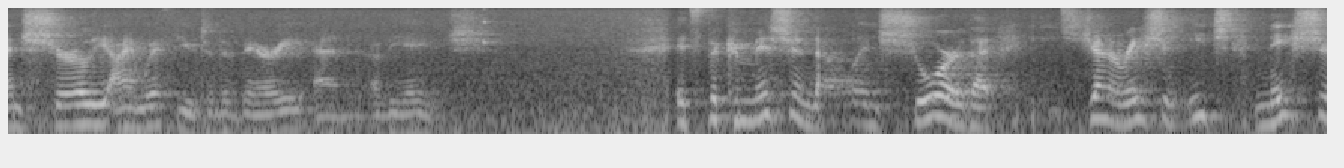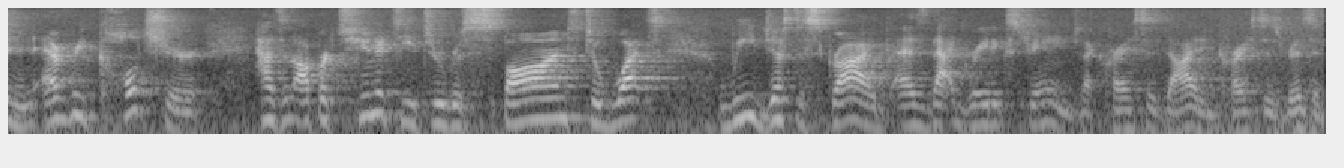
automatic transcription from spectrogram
And surely I am with you to the very end of the age. It's the commission that will ensure that each generation, each nation, and every culture has an opportunity to respond to what we just described as that great exchange that Christ has died and Christ has risen.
